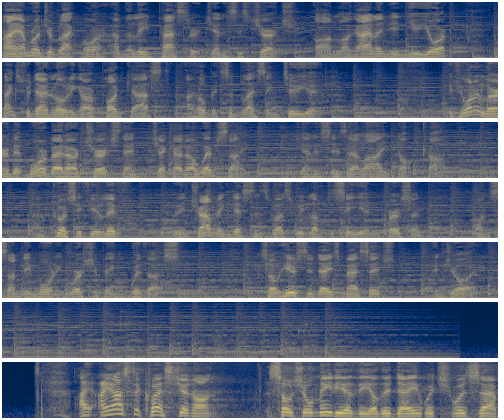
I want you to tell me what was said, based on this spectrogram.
Hi, I'm Roger Blackmore. I'm the lead pastor at Genesis Church on Long Island in New York. Thanks for downloading our podcast. I hope it's a blessing to you. If you want to learn a bit more about our church, then check out our website, genesisli.com. And of course, if you live within traveling distance of us, we'd love to see you in person on Sunday morning, worshiping with us. So here's today's message. Enjoy. I, I asked a question on social media the other day, which was, um,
